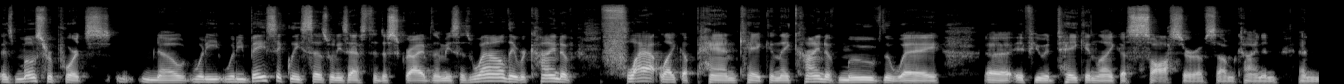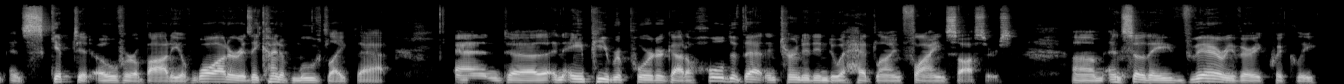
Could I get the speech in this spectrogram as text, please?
as most reports note, what he what he basically says when he's asked to describe them, he says, "Well, they were kind of flat like a pancake, and they kind of moved the way uh, if you had taken like a saucer of some kind and and and skipped it over a body of water. They kind of moved like that." And uh, an AP reporter got a hold of that and turned it into a headline: "Flying saucers." Um, and so they very, very quickly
